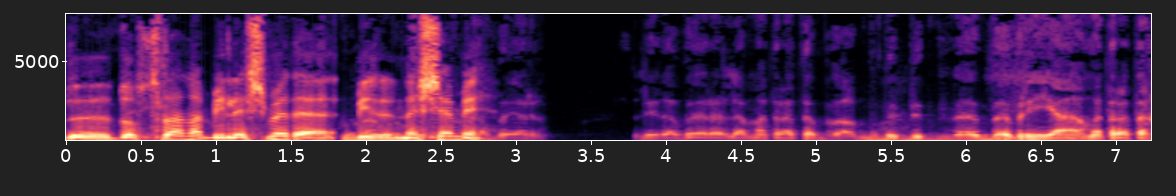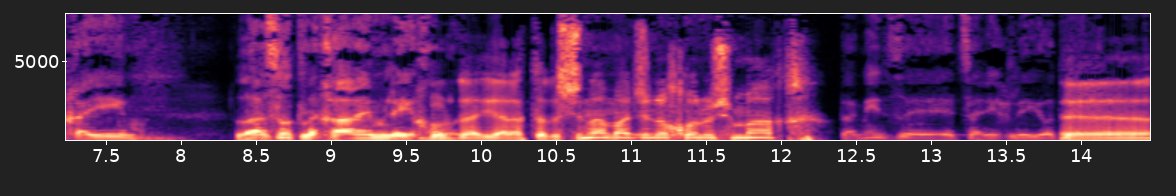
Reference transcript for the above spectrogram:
e, dostlarla birleşme de bir neşe mi? Burada yaratılışın amacını konuşmak, e,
